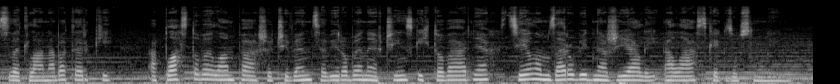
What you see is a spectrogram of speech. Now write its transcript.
svetlá na baterky a plastové lampáše či vence vyrobené v čínskych továrniach s cieľom zarobiť na žiali a láske k zosnulým.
